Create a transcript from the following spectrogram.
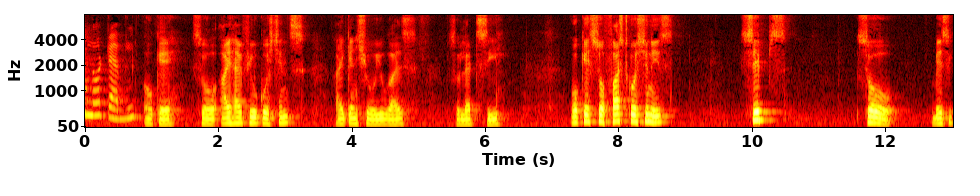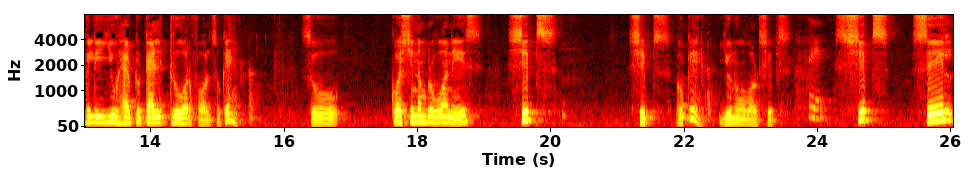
I know traveling. Okay. So I have few questions. I can show you guys. So let's see. Okay. So first question is ships. So basically you have to tell true or false. Okay. So question number one is ships. Ships. Hmm. Okay. You know about ships. Ships sail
